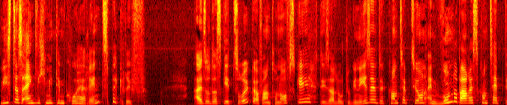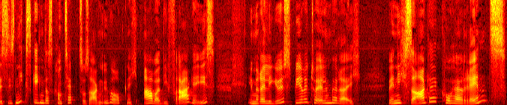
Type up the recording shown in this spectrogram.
wie ist das eigentlich mit dem Kohärenzbegriff? Also das geht zurück auf Antonowski, die Salutogenese-Konzeption, ein wunderbares Konzept. Es ist nichts gegen das Konzept zu sagen, überhaupt nicht. Aber die Frage ist, im religiös-spirituellen Bereich, wenn ich sage, Kohärenz,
